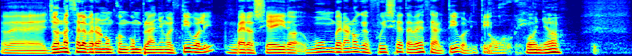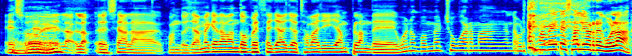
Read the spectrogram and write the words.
Eh, yo no he celebrado nunca un cumpleaños en el Tivoli, pero sí he ido. Hubo un verano que fui siete veces al Tivoli, tío. Coño. Eso ver, es. la- la- o sea, la- cuando ya me quedaban dos veces ya, yo estaba allí ya en plan de, bueno, ponme el Sugarman. La última vez te salió regular.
